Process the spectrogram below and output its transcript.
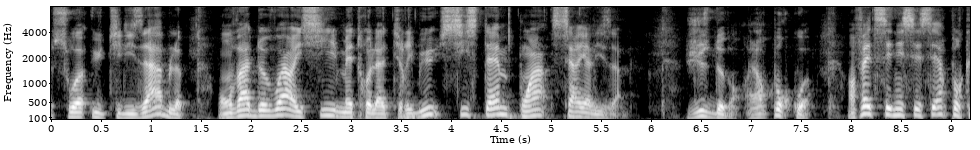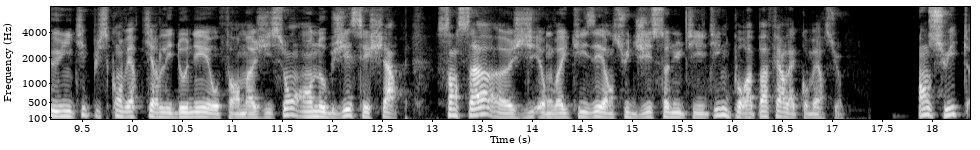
soit utilisable, on va devoir ici mettre l'attribut système.serialisable juste devant. Alors pourquoi? En fait, c'est nécessaire pour que Unity puisse convertir les données au format JSON en objet C. Sans ça, euh, on va utiliser ensuite JSON Utility, ne pourra pas faire la conversion. Ensuite,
